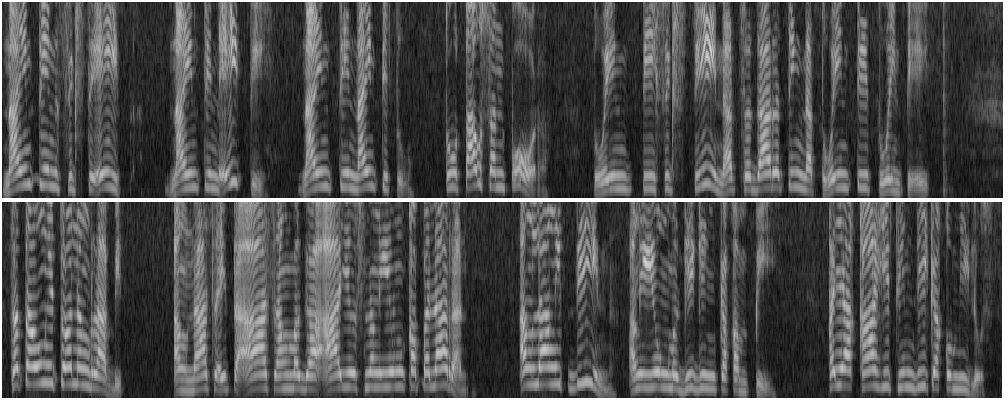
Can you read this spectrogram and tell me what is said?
1968, 1980, 1992, 2004, 2016 at sa darating na 2028. Sa taong ito ng rabbit, ang nasa itaas ang mag-aayos ng iyong kapalaran. Ang langit din ang iyong magiging kakampi. Kaya kahit hindi ka kumilos,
